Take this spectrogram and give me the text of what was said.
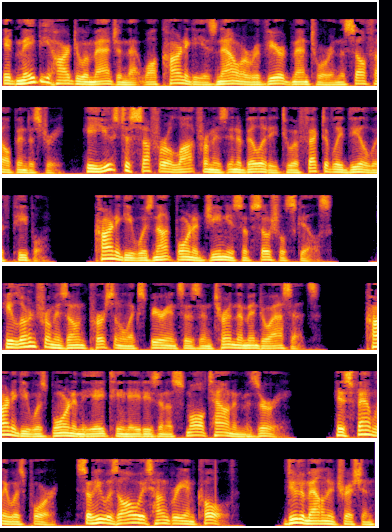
It may be hard to imagine that while Carnegie is now a revered mentor in the self-help industry, he used to suffer a lot from his inability to effectively deal with people. Carnegie was not born a genius of social skills. He learned from his own personal experiences and turned them into assets. Carnegie was born in the 1880s in a small town in Missouri. His family was poor, so he was always hungry and cold. Due to malnutrition,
